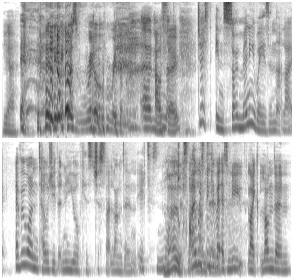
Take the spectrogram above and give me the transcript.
yeah, it was real. real. Um, How so? just in so many ways. In that, like everyone tells you that New York is just like London. It is not. No, just like I always think of it as new, like London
